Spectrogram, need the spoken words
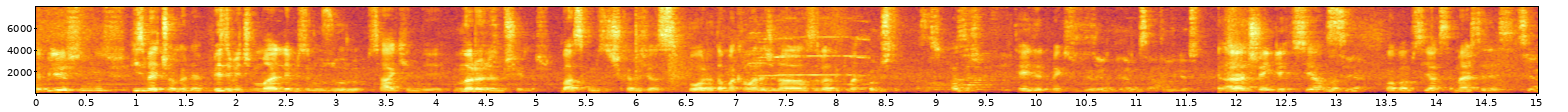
E, Biliyorsunuz hizmet çok önemli. Bizim için mahallemizin huzuru, sakinliği bunlar önemli şeyler. Baskımızı çıkaracağız. Bu arada makam aracını hazırladık mı? Konuştuk. Hazır. Hazır. Teyit etmek istiyorum. Yarım, yarım saate geliyorsun. Araç rengi siyah mı? Siyah. Babam siyahsa. Mercedes. Siyah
